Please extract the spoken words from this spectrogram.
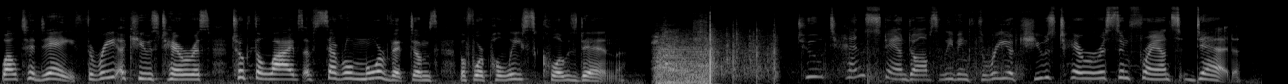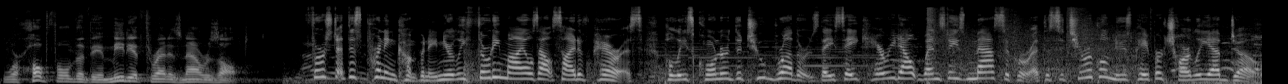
while today, three accused terrorists took the lives of several more victims before police closed in. Two tense standoffs leaving three accused terrorists in France dead. We're hopeful that the immediate threat is now resolved. First at this printing company nearly 30 miles outside of Paris, police cornered the two brothers they say carried out Wednesday's massacre at the satirical newspaper Charlie Hebdo.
